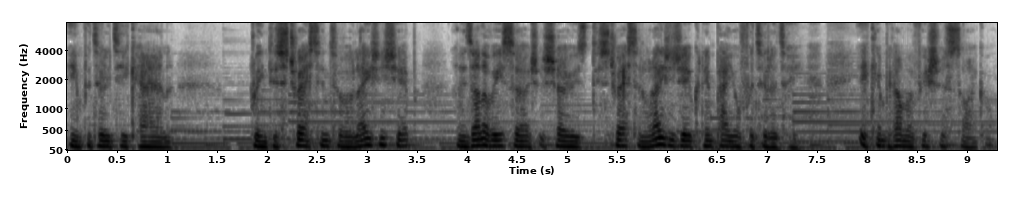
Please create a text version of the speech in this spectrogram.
infertility can bring distress into a relationship and there's other research that shows distress in a relationship can impact your fertility. It can become a vicious cycle.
